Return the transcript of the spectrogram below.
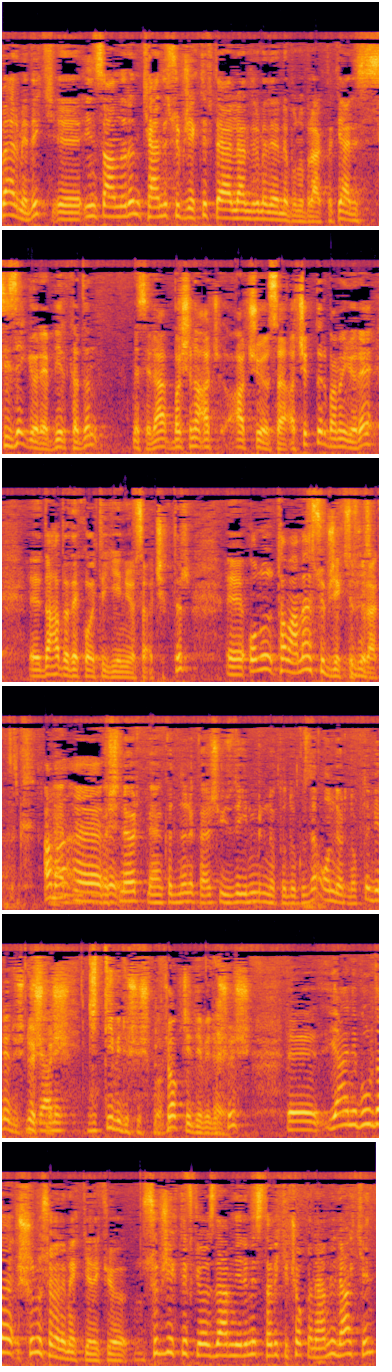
vermedik. Ee, insanların kendi sübjektif değerlendirmelerine bunu bıraktık. Yani size göre bir kadın mesela başını aç, açıyorsa açıktır, bana göre e, daha da dekolte giyiniyorsa açıktır. E, onu tamamen sübjektif bıraktık. Ama Yani e, başını örtmeyen kadınlara karşı %21.9'dan 14.1'e düşmüş. Düşmüş. Yani ciddi bir düşüş bu. Çok ciddi bir düşüş. Ee, yani burada şunu söylemek gerekiyor. Sübjektif gözlemlerimiz tabii ki çok önemli lakin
